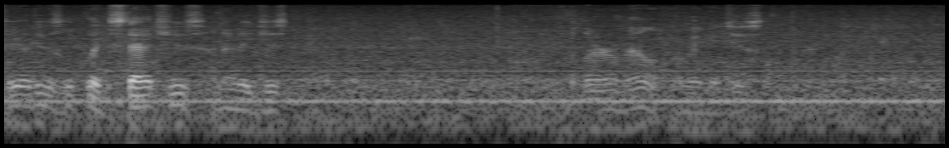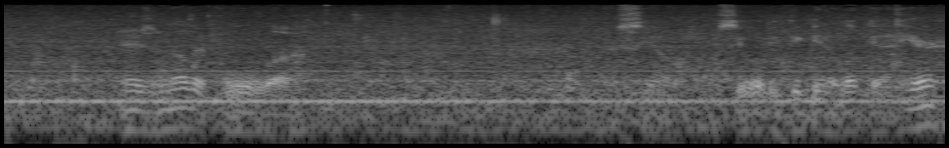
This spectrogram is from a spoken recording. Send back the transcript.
See how these look like statues, and then they just blur them out. I mean, it just. There's another cool. Uh, let's see how. See what we could get a look at here.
